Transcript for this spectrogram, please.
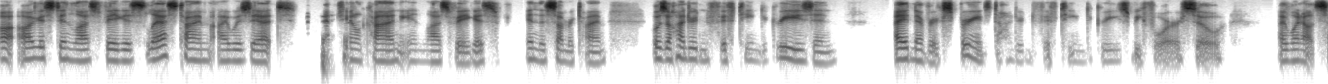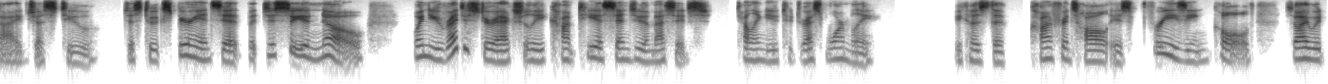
uh, August in Las Vegas. Last time I was at ChannelCon in Las Vegas in the summertime, it was 115 degrees and I had never experienced 115 degrees before. So I went outside just to, just to experience it. But just so you know, when you register, actually, CompTIA sends you a message telling you to dress warmly because the conference hall is freezing cold. So I would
